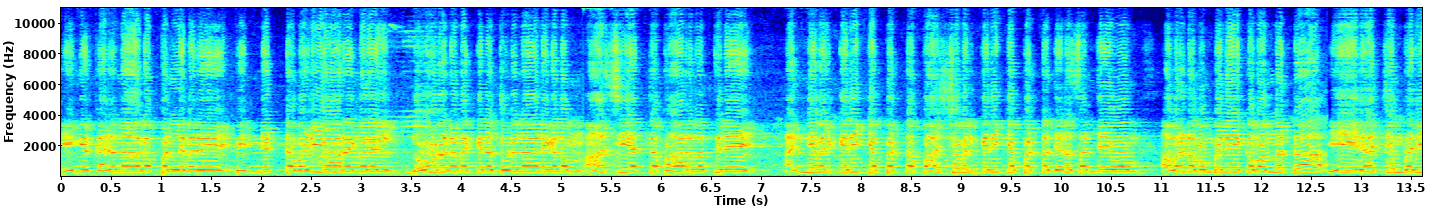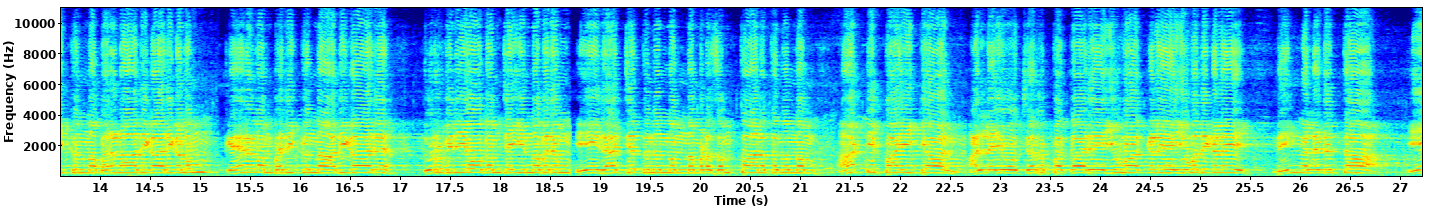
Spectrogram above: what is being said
ഇങ്ങ് കരുനാഗപ്പള്ളി വരെ പിന്നിട്ട വഴിയോരങ്ങളിൽ നൂറുകണക്കിന് തൊഴിലാളികളും ആശയറ്റ ഭാരതത്തിലെ അന്യവൽക്കരിക്കപ്പെട്ട പാർശ്വവൽക്കരിക്കപ്പെട്ട ജനസഞ്ചയവും അവരുടെ മുമ്പിലേക്ക് വന്നിട്ട് ഈ രാജ്യം ഭരിക്കുന്ന ഭരണാധികാരികളും കേരളം ഭരിക്കുന്ന അധികാര ദുർവിനിയോഗം ചെയ്യുന്നവരും ഈ രാജ്യത്ത് നിന്നും നമ്മുടെ സംസ്ഥാനത്ത് നിന്നും ആട്ടിപ്പായിക്കാൻ അല്ലയോ ചെറുപ്പക്കാരെ യുവാക്കളെ യുവതികളെ നിങ്ങൾ എടുത്ത ഈ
